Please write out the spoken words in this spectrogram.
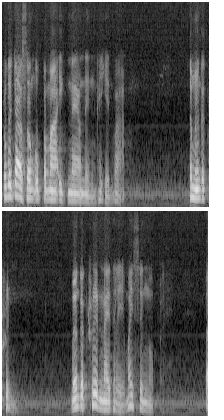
พระพุทธเจ้าทรงอุปมาอีกแนวหนึ่งให้เห็นว่าเหมือนกับคลื่น เหมือนกับคลื่นในทะเลไม่สงบไปต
